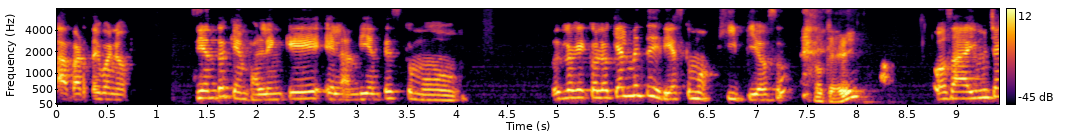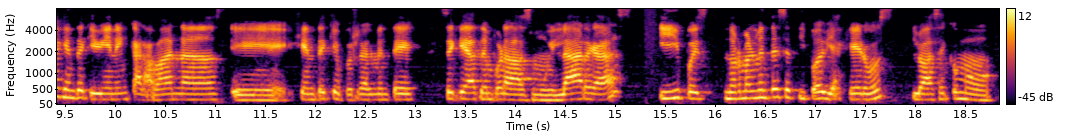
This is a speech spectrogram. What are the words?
Aparte, bueno, siento que en Palenque el ambiente es como, pues lo que coloquialmente dirías como hipioso. Ok. O sea, hay mucha gente que viene en caravanas, eh, gente que pues realmente se queda temporadas muy largas y pues normalmente ese tipo de viajeros lo hace como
